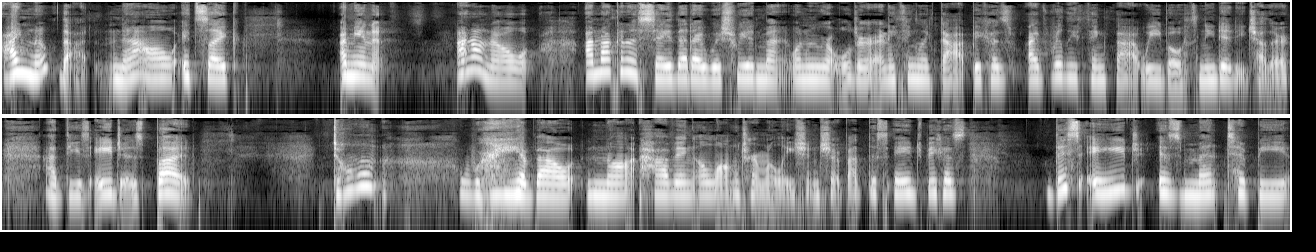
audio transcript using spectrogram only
I know that now it's like I mean I don't know I'm not going to say that I wish we had met when we were older or anything like that because I really think that we both needed each other at these ages. But don't worry about not having a long term relationship at this age because this age is meant to be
